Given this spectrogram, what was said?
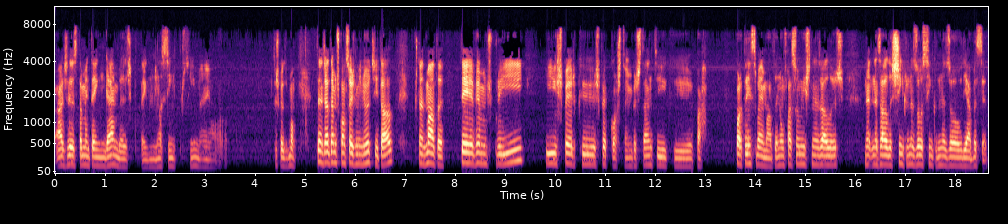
às vezes também tem gambas, que tem um lacinho por cima, ou outras coisas. Bom, portanto, já estamos com 6 minutos e tal. Portanto, malta, até vemos por aí e espero que, espero que gostem bastante e que pá, portem-se bem, malta. Não façam isto nas aulas, nas aulas síncronas ou assíncronas ou diabo 7.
